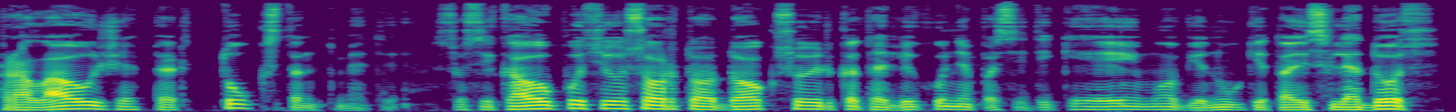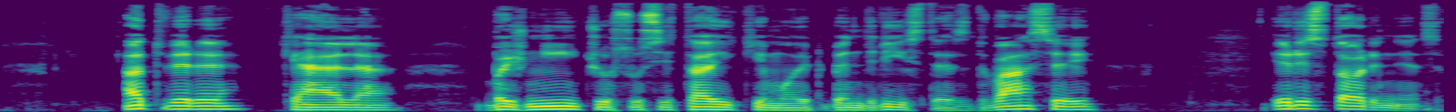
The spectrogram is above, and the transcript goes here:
pralaužė per tūkstantmetį susikaupusius ortodoksų ir katalikų nepasitikėjimo vienų kitais ledus, atverė kelią bažnyčių susitaikymo ir bendrystės dvasiai ir istorinės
